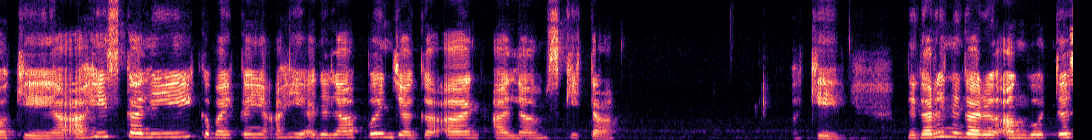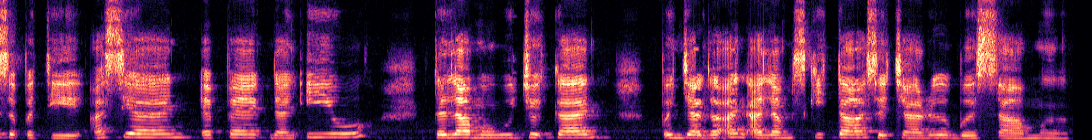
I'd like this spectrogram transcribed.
Okey, yang akhir sekali, kebaikan yang akhir adalah penjagaan alam sekitar. Okey, negara-negara anggota seperti ASEAN, APEC dan EU telah mewujudkan penjagaan alam sekitar secara bersama.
